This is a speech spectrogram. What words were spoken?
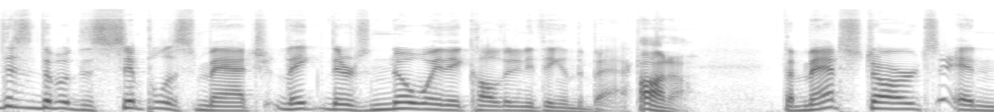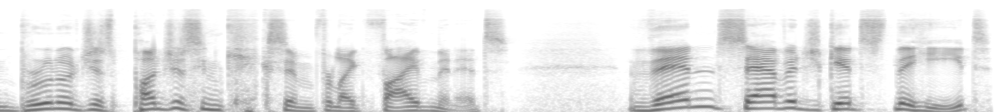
this is the, the simplest match. They, there's no way they called anything in the back. Oh no. The match starts and Bruno just punches and kicks him for like five minutes. Then Savage gets the heat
